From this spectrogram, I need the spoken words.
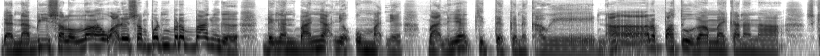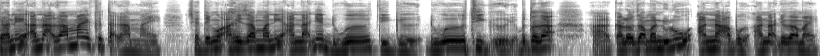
Dan Nabi SAW pun berbangga Dengan banyaknya umatnya. Maknanya kita kena kahwin. Ah, Lepas tu ramaikan anak. Sekarang ni anak ramai ke tak ramai? Saya tengok akhir zaman ni Anaknya dua, tiga Dua, tiga Betul tak? Ah, kalau zaman dulu Anak apa? Anaknya ramai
